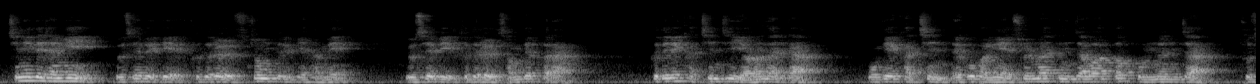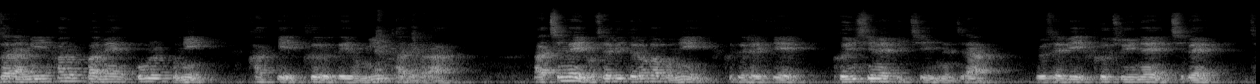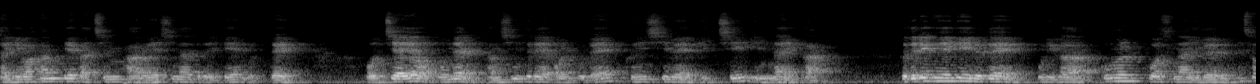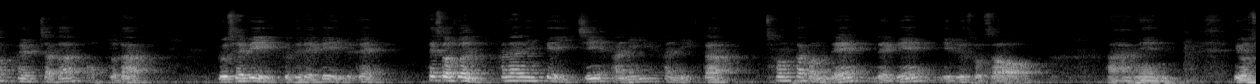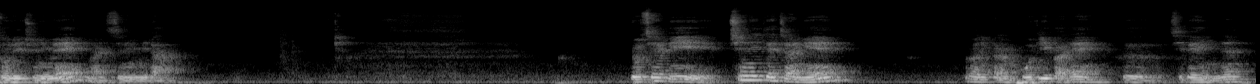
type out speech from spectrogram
친위 대장이 요셉에게 그들을 수종 들게 하매 요셉이 그들을 섬겼더라. 그들이 갇힌 지 여러 날이라. 옥에 갇힌 왕의 술 맡은 자와 떡 굽는 자 두 사람이 하룻밤에 꿈을 꾸니 각기 그 내용이 다르더라. 아침에 요셉이 들어가 보니 그들에게 근심의 빛이 있는지라 요셉이 그 주인의 집에 자기와 함께 갇힌 바로의 신하들에게 묻되 어찌하여 오늘 당신들의 얼굴에 근심의 빛이 있나이까? 그들이 그에게 이르되 우리가 꿈을 꾸었으나 이를 해석할 자가 없도다. 요셉이 그들에게 이르되 해석은 하나님께 있지 아니하니까 청하건대 내게 이르소서. 아멘. 이것은 우리 주님의 말씀입니다. 요셉이 친위대장의 그러니까 보디발의 그 집에 있는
